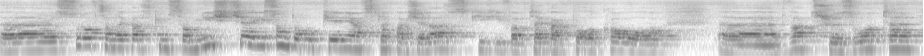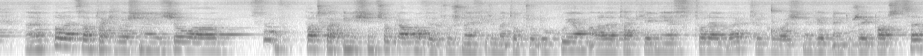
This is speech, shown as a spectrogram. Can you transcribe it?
E, Surowcem lekarskim są liście i są do kupienia w sklepach zielarskich i w aptekach po około e, 2-3 zł. E, Polecam takie właśnie zioła, są w paczkach 50-gramowych, różne firmy to produkują, ale takie nie z torebek, tylko właśnie w jednej dużej paczce.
